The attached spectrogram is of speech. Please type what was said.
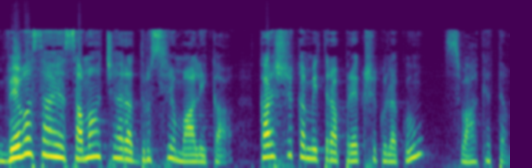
వ్యవసాయ సమాచార దృశ్య మాలిక కర్షక మిత్ర ప్రేక్షకులకు స్వాగతం.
